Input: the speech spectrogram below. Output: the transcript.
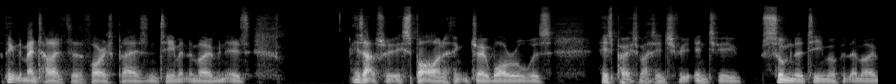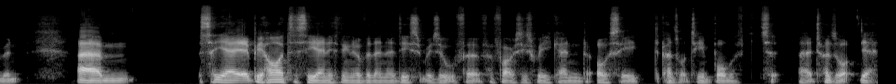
I think the mentality of the Forest players and team at the moment is is absolutely spot on. I think Joe Worrall was his post match interview interview summed the team up at the moment. Um, so yeah, it'd be hard to see anything other than a decent result for for Forest this weekend. Obviously, depends what team Bournemouth t- uh, depends what yeah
